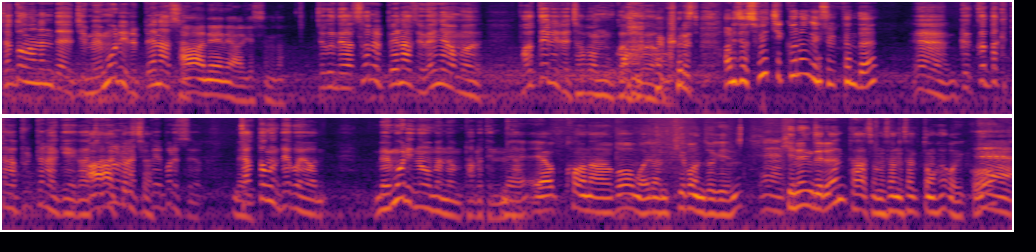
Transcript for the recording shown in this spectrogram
작동하는데 지금 메모리를 빼놨어요. 아, 네네 알겠습니다. 저거 내가 선을 빼놨어요. 왜냐하면 배터리를 잡아먹거든요. 그렇죠. 아니 저 스위치 끄는 게 있을 텐데. 예, 그 껐다 켰다가 불편하게 해가 아, 그렇죠. 아직 빼버렸어요. 네. 작동은 되고요. 메모리 넣으면 바로 됩니다. 네, 에어컨하고 뭐 이런 기본적인 네. 기능들은 다 정상 작동하고 있고. 네.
